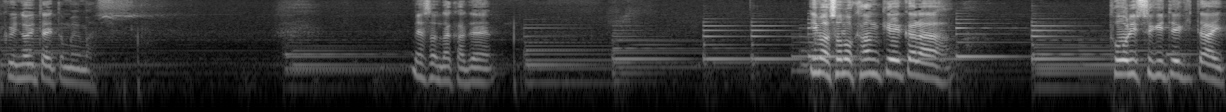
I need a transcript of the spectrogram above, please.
く祈りたいと思います。皆さんの中で今その関係から通り過ぎていきたい。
